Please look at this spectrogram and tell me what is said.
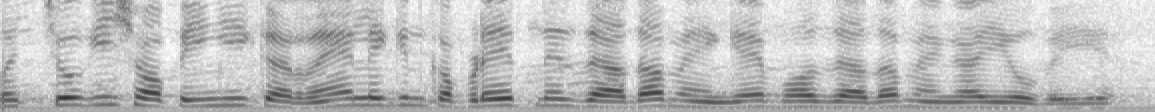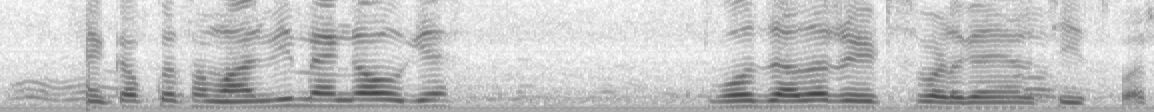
बच्चों की शॉपिंग ही कर रहे हैं लेकिन कपड़े इतने ज़्यादा महँगे हैं बहुत ज़्यादा महँगाई हो गई है। मेकअप का सामान भी महँगा हो गया। बहुत ज़्यादा रेट्स बढ़ गए हर चीज़ पर।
